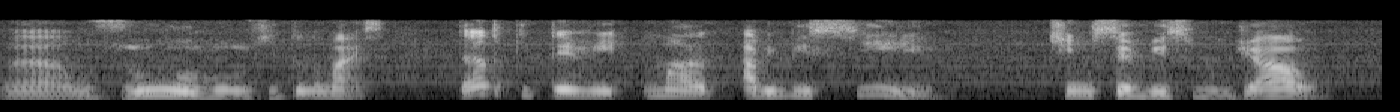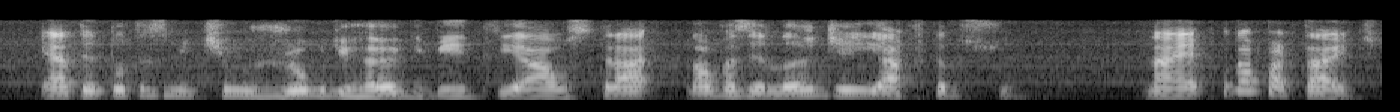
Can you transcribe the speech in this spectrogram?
uh, os Zulus e tudo mais. Tanto que teve uma. A BBC tinha um serviço mundial ela tentou transmitir um jogo de rugby entre a Austrália, Nova Zelândia e África do Sul, na época do apartheid.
